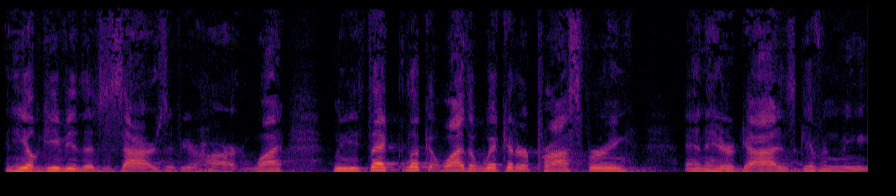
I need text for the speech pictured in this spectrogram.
and He'll give you the desires of your heart. Why? When you think, look at why the wicked are prospering, and here God has given me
